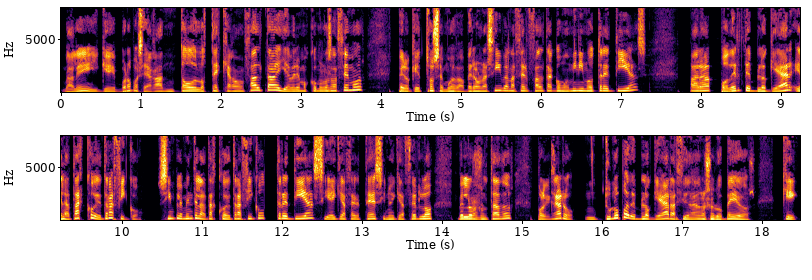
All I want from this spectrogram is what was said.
¿vale? Y que, bueno, pues se hagan todos los test que hagan falta y ya veremos cómo los hacemos, pero que esto se mueva. Pero aún así van a hacer falta como mínimo tres días para poder desbloquear el atasco de tráfico. Simplemente el atasco de tráfico, tres días, si hay que hacer test, si no hay que hacerlo, ver los resultados, porque claro, tú no puedes bloquear a ciudadanos europeos que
